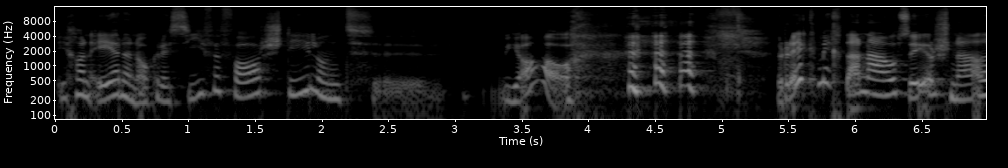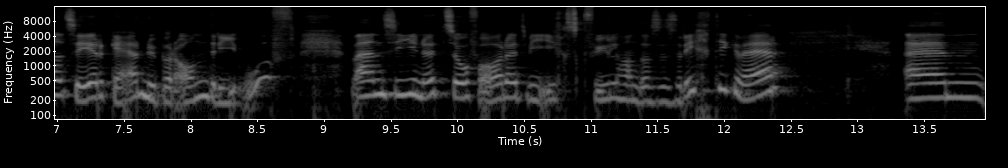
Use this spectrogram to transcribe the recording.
ich habe eher einen aggressiven Fahrstil und äh, ja, reg mich dann auch sehr schnell, sehr gern über andere auf, wenn sie nicht so fahren, wie ich das Gefühl habe, dass es richtig wäre. Ähm,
